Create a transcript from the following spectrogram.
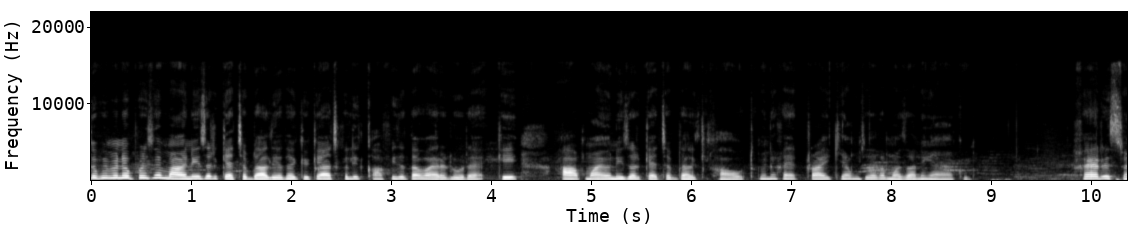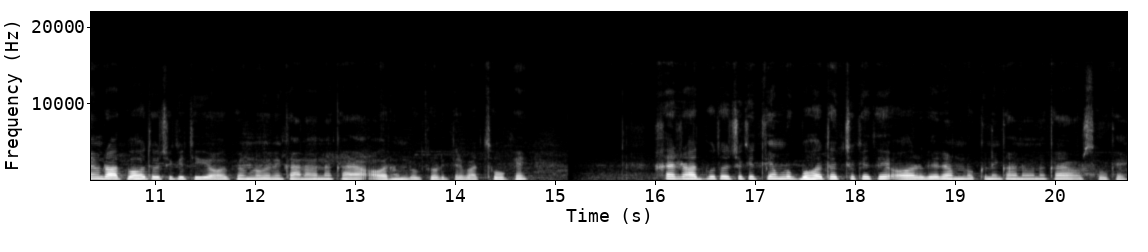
तो फिर मैंने ऊपर से मायोनीज़ और केचप डाल दिया था, क्योंकि आजकल ये काफ़ी ज़्यादा वायरल हो रहा है कि आप मायोनीज़ और केचप डाल के खाओ। तो मैंने खैर ट्राई किया, मुझे ज़्यादा मज़ा नहीं आया कोई। खैर, इस टाइम रात बहुत हो चुकी थी और फिर हम लोगों ने खाना वाना खाया और हम लोग थोड़ी देर बाद सो गए। खैर, रात बहुत हो चुकी थी, हम लोग बहुत थक चुके थे और फिर हम लोग ने खाना वाना खाया और सो गए।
